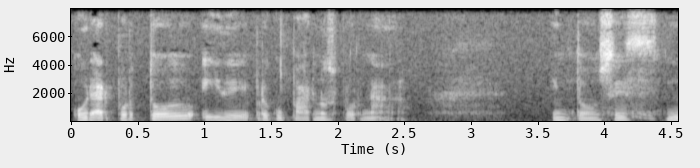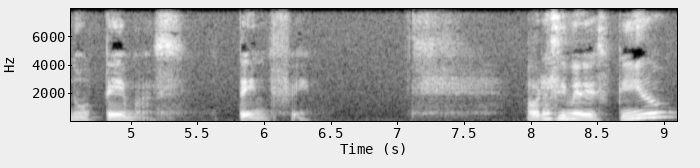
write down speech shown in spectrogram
orar por todo y de preocuparnos por nada. Entonces, no temas, ten fe. Ahora sí me despido.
